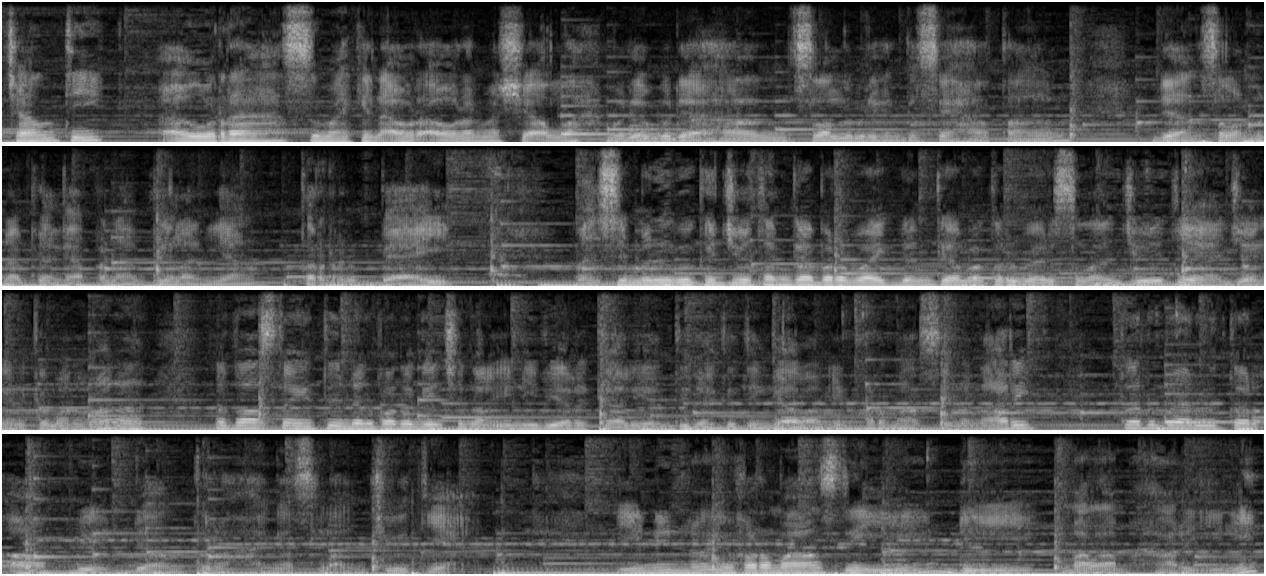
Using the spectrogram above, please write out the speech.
Cantik, aura, semakin aura-auran Masya Allah. Mudah-mudahan selalu berikan kesehatan dan selalu menampilkan penampilan yang terbaik. Masih menunggu kejutan kabar baik dan kabar terbaru selanjutnya. Jangan ke mana-mana, tetap stay tune dan pantengin channel ini biar kalian tidak ketinggalan informasi menarik, terbaru, terupdate, dan terhangat selanjutnya. Ini no informasi di malam hari ini.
